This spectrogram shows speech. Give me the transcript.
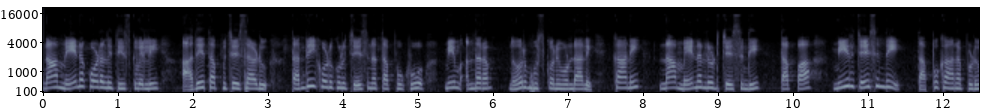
నా మేనకోడల్ని తీసుకువెళ్ళి అదే తప్పు చేశాడు. తండ్రి కొడుకులు చేసిన తప్పుకు మేం అందరం నోరు మూసుకొని ఉండాలి. కానీ నా మేనల్లుడు చేసింది తప్ప మీరు చేసింది తప్పు కానప్పుడు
